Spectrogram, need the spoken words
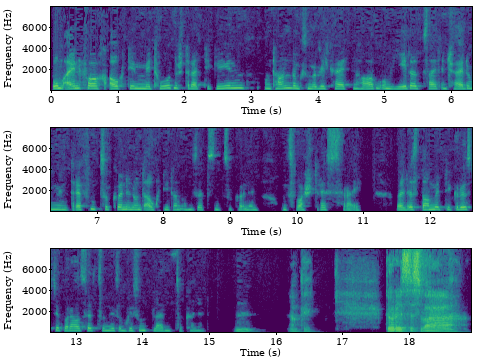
um einfach auch die Methoden, Strategien und Handlungsmöglichkeiten haben, um jederzeit Entscheidungen treffen zu können und auch die dann umsetzen zu können. Und zwar stressfrei, weil das damit die größte Voraussetzung ist, um gesund bleiben zu können. Mhm. Okay. Doris, es war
